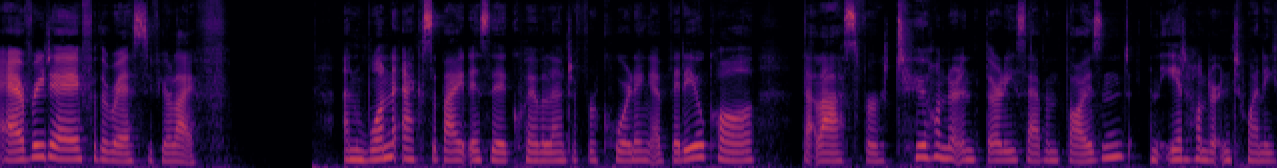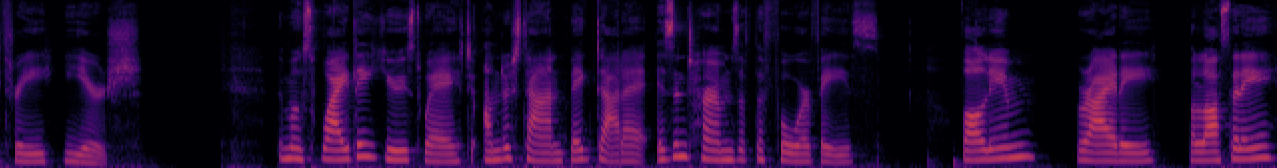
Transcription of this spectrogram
every day for the rest of your life. And one exabyte is the equivalent of recording a video call that lasts for 237,823 years. The most widely used way to understand big data is in terms of the four V's volume, variety, velocity,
